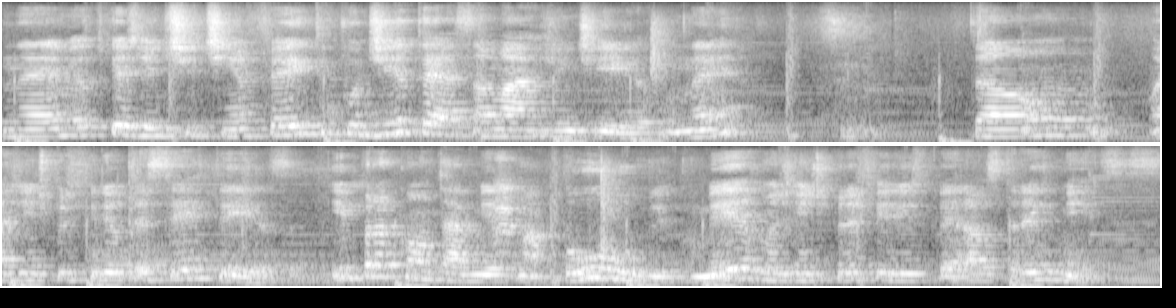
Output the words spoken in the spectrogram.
Né? Mesmo que a gente tinha feito e podia ter essa margem de erro, né? Sim. Então a gente preferiu ter certeza. E para contar mesmo a público mesmo, a gente preferiu esperar os três meses.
